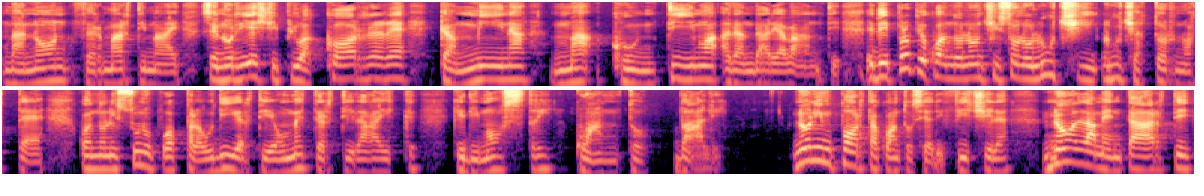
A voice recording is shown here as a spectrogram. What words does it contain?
ma non fermarti mai. Se non riesci più a correre, cammina, ma continua ad andare avanti. Ed è proprio quando non ci sono luci, luci attorno a te, quando nessuno può applaudirti o metterti like, che dimostri quanto vali. Non importa quanto sia difficile, non lamentarti,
